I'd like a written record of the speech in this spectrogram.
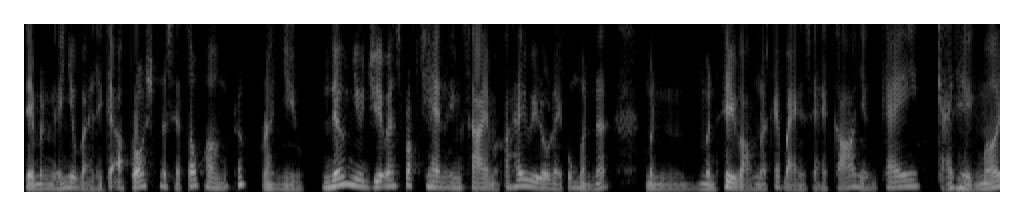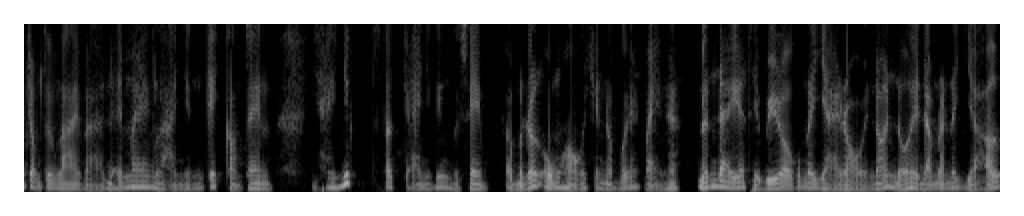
Thì mình nghĩ như vậy thì cái approach nó sẽ tốt hơn rất là nhiều nếu như GFS Blockchain Insight mà có thấy video này của mình á mình mình hy vọng là các bạn sẽ có những cái cải thiện mới trong tương lai và để mang lại những cái content hay nhất cho tất cả những cái người xem. Và mình rất ủng hộ cái channel của các bạn ha. Đến đây á, thì video cũng đã dài rồi nói nữa thì đâm ra nó dở.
